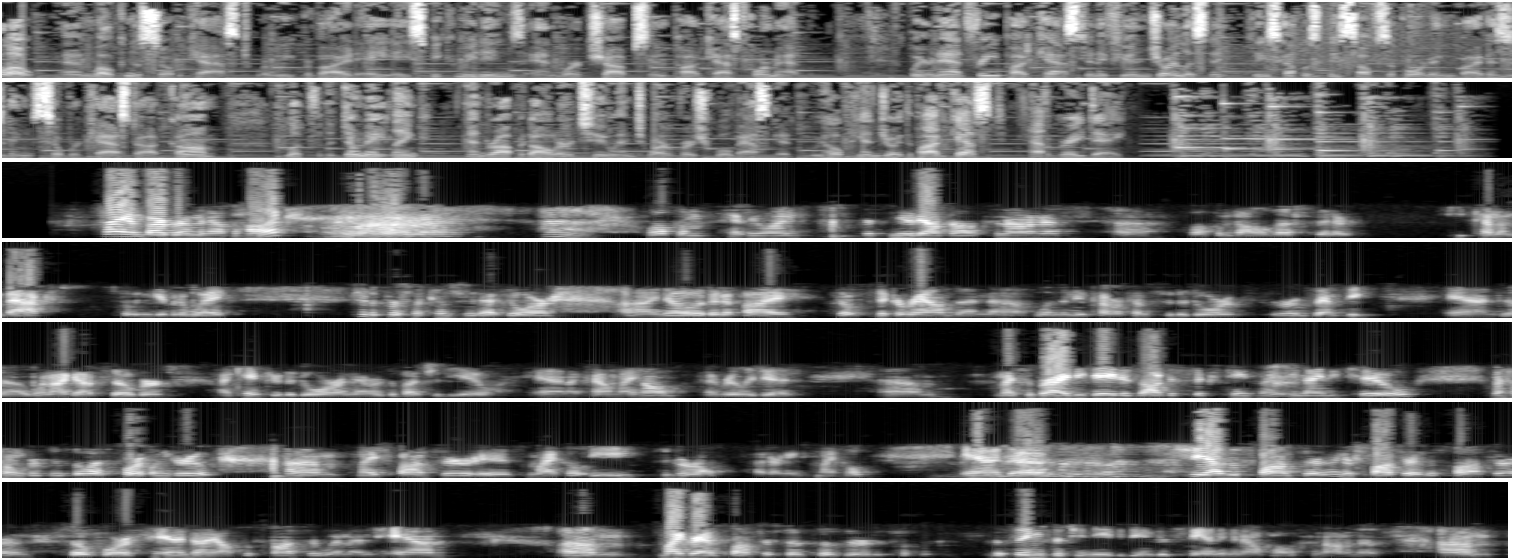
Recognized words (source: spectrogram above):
Hello, and welcome to Sobercast, where we provide AA speaker meetings and workshops in podcast format. We're an ad-free podcast, and if you enjoy listening, please help us be self-supporting by visiting Sobercast.com, look for the donate link, and drop a dollar or two into our virtual basket. We hope you enjoy the podcast. Have a great day. Hi, I'm Barbara. I'm an alcoholic. Ah, welcome, everyone. That's new to Alcoholics Anonymous. Uh, welcome to all of us that are keep coming back so we can give it away to the person that comes through that door. I know that if I don't stick around, then uh, when the newcomer comes through the door, the room's empty. And uh, when I got sober, I came through the door and there was a bunch of you, and I found my home. I really did. Um, my sobriety date is August 16th, 1992. My home group is the West Portland group. Um, my sponsor is Michael E. It's a girl, but her name's Michael and uh, she has a sponsor, and her sponsor has a sponsor, and so forth. And I also sponsor women. And um, my grand sponsor says those are the things that you need to be in good standing in Alcoholics Anonymous. Um,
